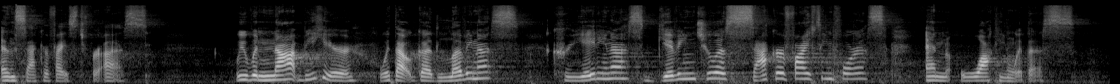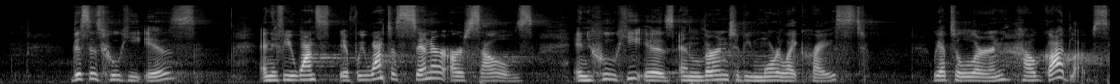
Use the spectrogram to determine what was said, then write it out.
and sacrificed for us. We would not be here without God loving us, creating us, giving to us, sacrificing for us, and walking with us. This is who he is. And if, he wants, if we want to center ourselves in who he is and learn to be more like Christ, we have to learn how God loves.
